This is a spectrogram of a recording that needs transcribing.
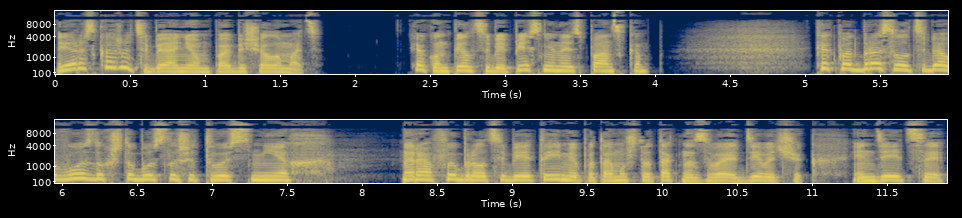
я расскажу тебе о нем», — пообещала мать. «Как он пел тебе песни на испанском, как подбрасывал тебя в воздух, чтобы услышать твой смех. Раф выбрал тебе это имя, потому что так называют девочек индейцы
